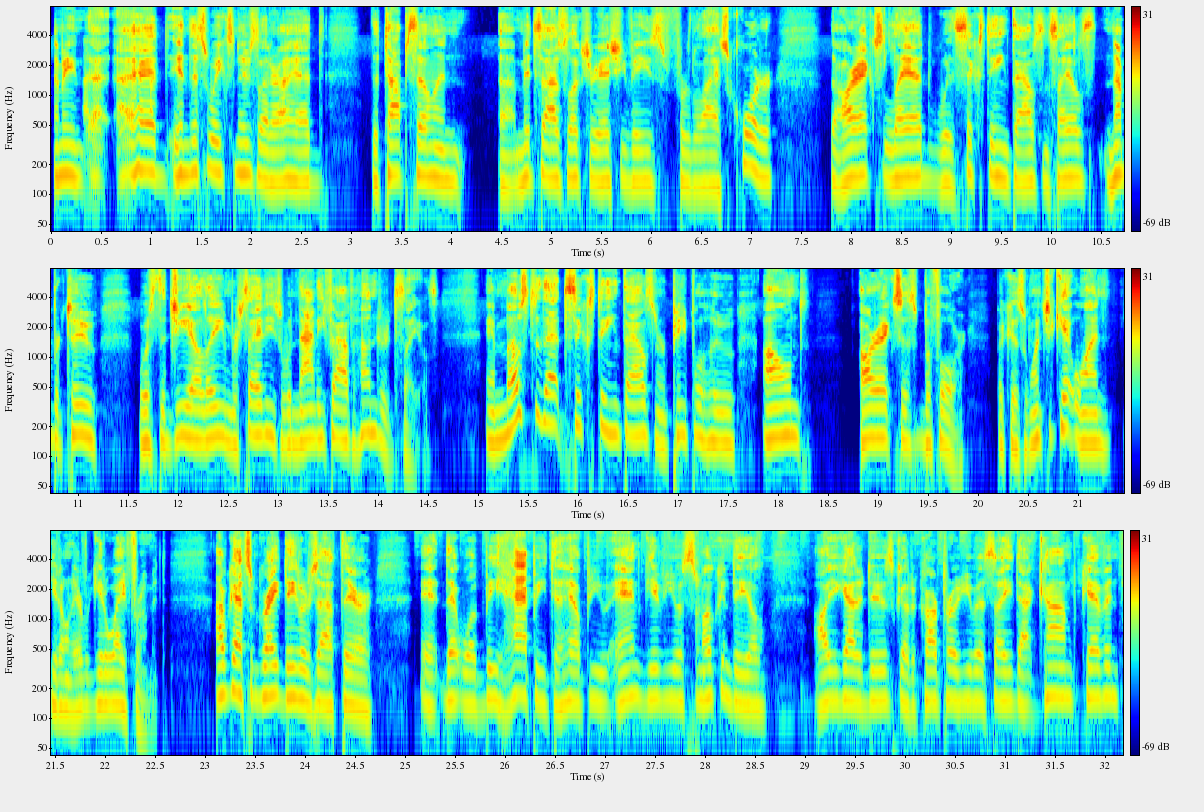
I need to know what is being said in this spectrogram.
I mean, I, I, had in this week's newsletter, I had the top selling uh, midsize luxury SUVs for the last quarter. The RX led with 16,000 sales. Number two was the GLE Mercedes with 9,500 sales. And most of that 16,000 are people who owned RXs before because once you get one, you don't ever get away from it. I've got some great dealers out there eh, that will be happy to help you and give you a smoking deal. All you got to do is go to carprousa.com, Kevin,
